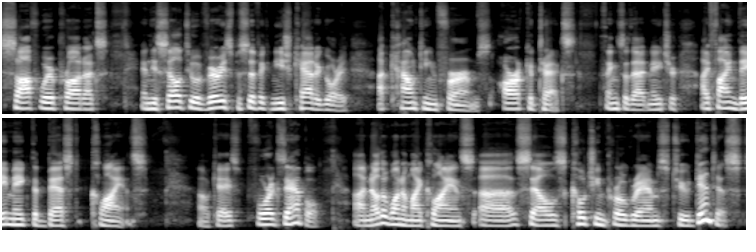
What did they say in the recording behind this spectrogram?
software products, and they sell it to a very specific niche category accounting firms, architects, things of that nature. I find they make the best clients. Okay, for example, Another one of my clients uh, sells coaching programs to dentists.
